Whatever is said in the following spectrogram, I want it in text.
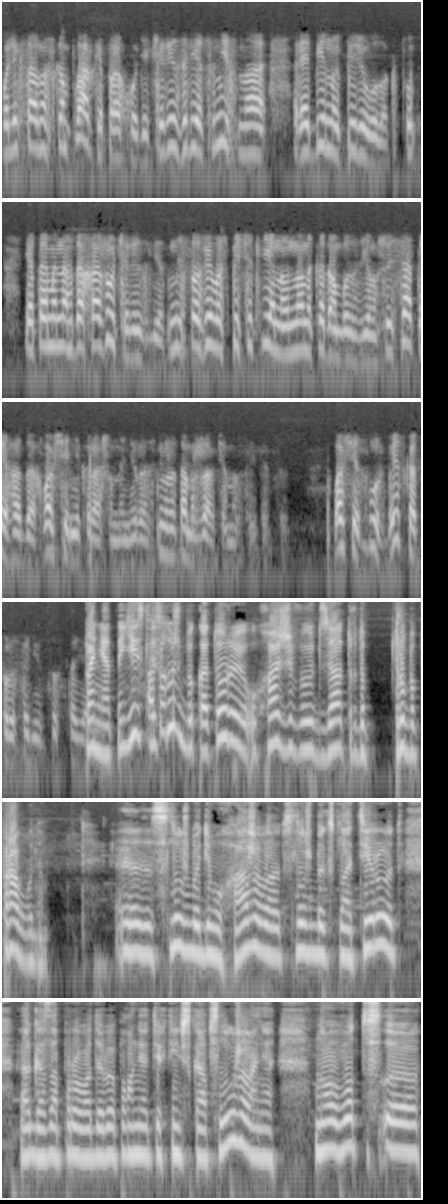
В Александровском парке проходит через лес вниз на Рябину переулок. Тут, я там иногда хожу через лес. Мне сложилось впечатление, но когда он был сделан, в 60-х годах, вообще не крашено ни разу. Уже там ржавчина сыпется. Вообще службы есть, которые следят за состоянием? Понятно. Есть ли а службы, которые ухаживают за трудо трубопроводом? Э, службы не ухаживают, службы эксплуатируют э, газопроводы, выполняют техническое обслуживание. Но вот э,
